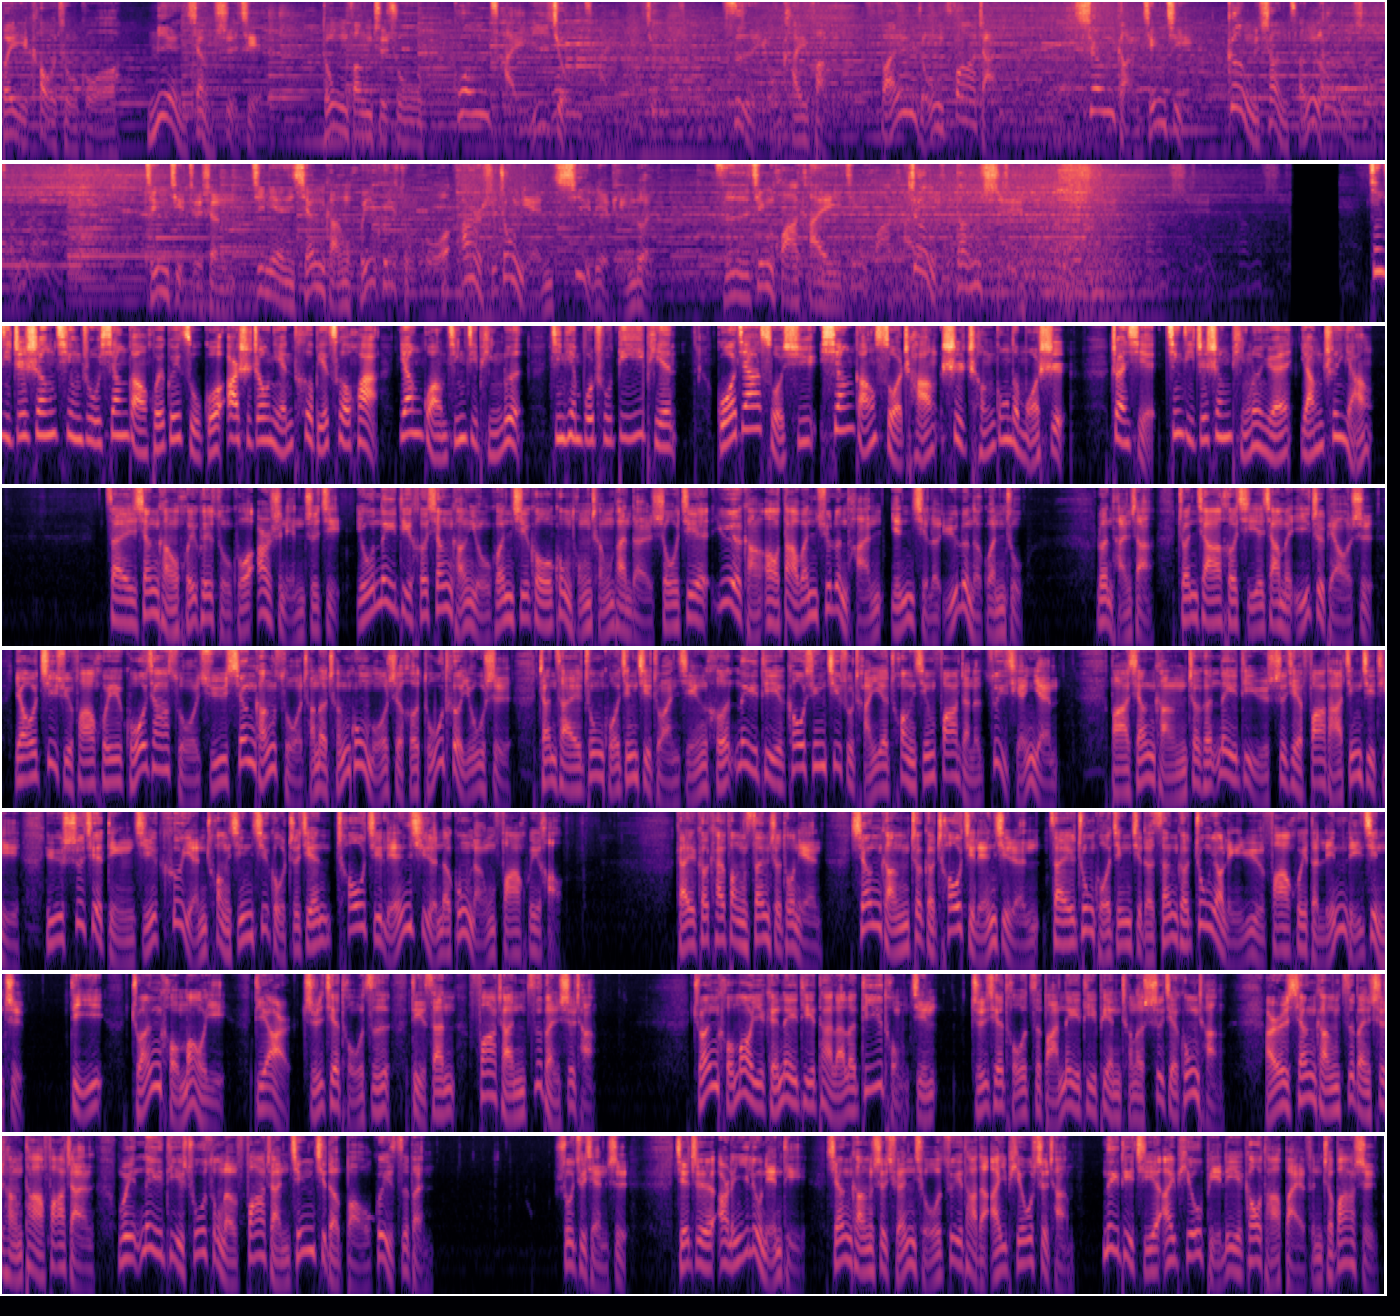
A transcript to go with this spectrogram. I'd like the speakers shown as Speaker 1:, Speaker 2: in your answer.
Speaker 1: 背靠祖国，面向世界，东方之珠光彩依旧，彩依旧自由开放，繁荣发展，香港经济更上层楼。经济之声纪念香港回归祖国二十周年系列评论：紫荆花开，正当时。
Speaker 2: 经济之声庆祝香港回归祖国二十周年特别策划《央广经济评论》，今天播出第一篇：国家所需，香港所长是成功的模式。撰写：经济之声评论员杨春阳。
Speaker 1: 在香港回归祖国二十年之际，由内地和香港有关机构共同承办的首届粤港澳大湾区论坛引起了舆论的关注。论坛上，专家和企业家们一致表示，要继续发挥国家所需、香港所长的成功模式和独特优势，站在中国经济转型和内地高新技术产业创新发展的最前沿，把香港这个内地与世界发达经济体与世界顶级科研创新机构之间超级联系人的功能发挥好。改革开放三十多年，香港这个超级联系人在中国经济的三个重要领域发挥的淋漓尽致：第一，转口贸易；第二，直接投资；第三，发展资本市场。转口贸易给内地带来了第一桶金，直接投资把内地变成了世界工厂，而香港资本市场大发展，为内地输送了发展经济的宝贵资本。数据显示，截至二零一六年底。香港是全球最大的 IPO 市场，内地企业 IPO 比例高达百分之八十。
